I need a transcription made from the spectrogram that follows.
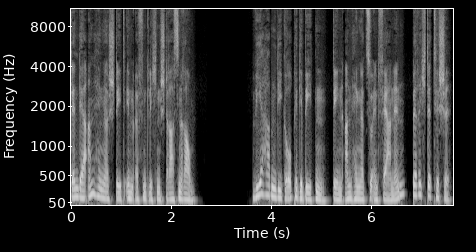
denn der Anhänger steht im öffentlichen Straßenraum. Wir haben die Gruppe gebeten, den Anhänger zu entfernen, berichtet Tischel.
